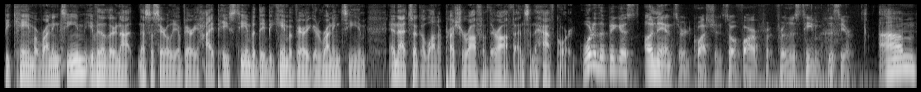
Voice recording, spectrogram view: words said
became a running team, even though they're not necessarily a very high paced team, but they became a very good running team. And that took a lot of pressure off of their offense in the half court. What are the biggest unanswered questions so far for, for this team this year? Um,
